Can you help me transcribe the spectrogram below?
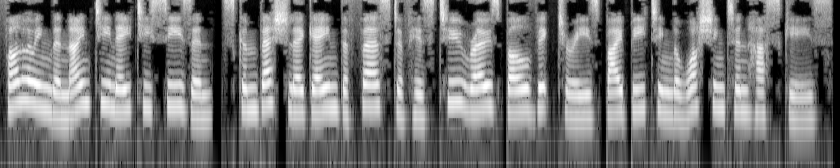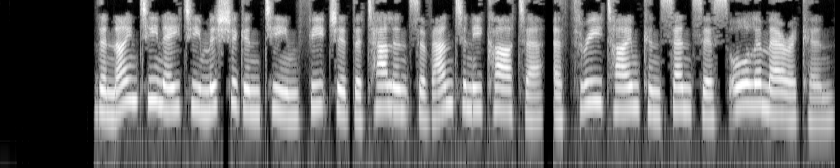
Following the 1980 season, Schembechler gained the first of his two Rose Bowl victories by beating the Washington Huskies. The 1980 Michigan team featured the talents of Anthony Carter, a three-time consensus All-American.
